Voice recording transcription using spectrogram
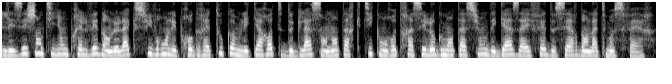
les échantillons prélevés dans le lac suivront les progrès tout comme les carottes de glace en Antarctique ont retracé l'augmentation des gaz à effet de serre dans l'atmosphère.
